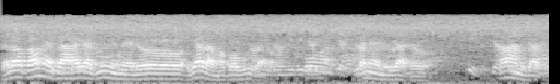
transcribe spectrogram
ဘယ်တော့ကောင်းတဲ့စာအရကြည့်ရင်လည်းတော့အရသာမပေါ်ဘူးလားဘယ်နဲ့နေရတော့အားနေတာတော့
